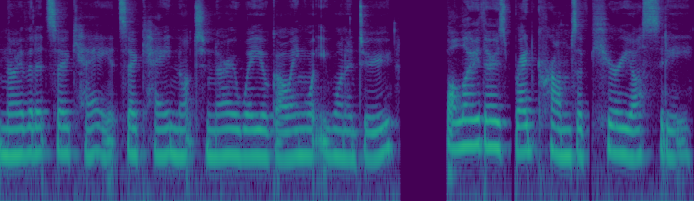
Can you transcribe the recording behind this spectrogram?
Know that it's okay. It's okay not to know where you're going, what you want to do. Follow those breadcrumbs of curiosity.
